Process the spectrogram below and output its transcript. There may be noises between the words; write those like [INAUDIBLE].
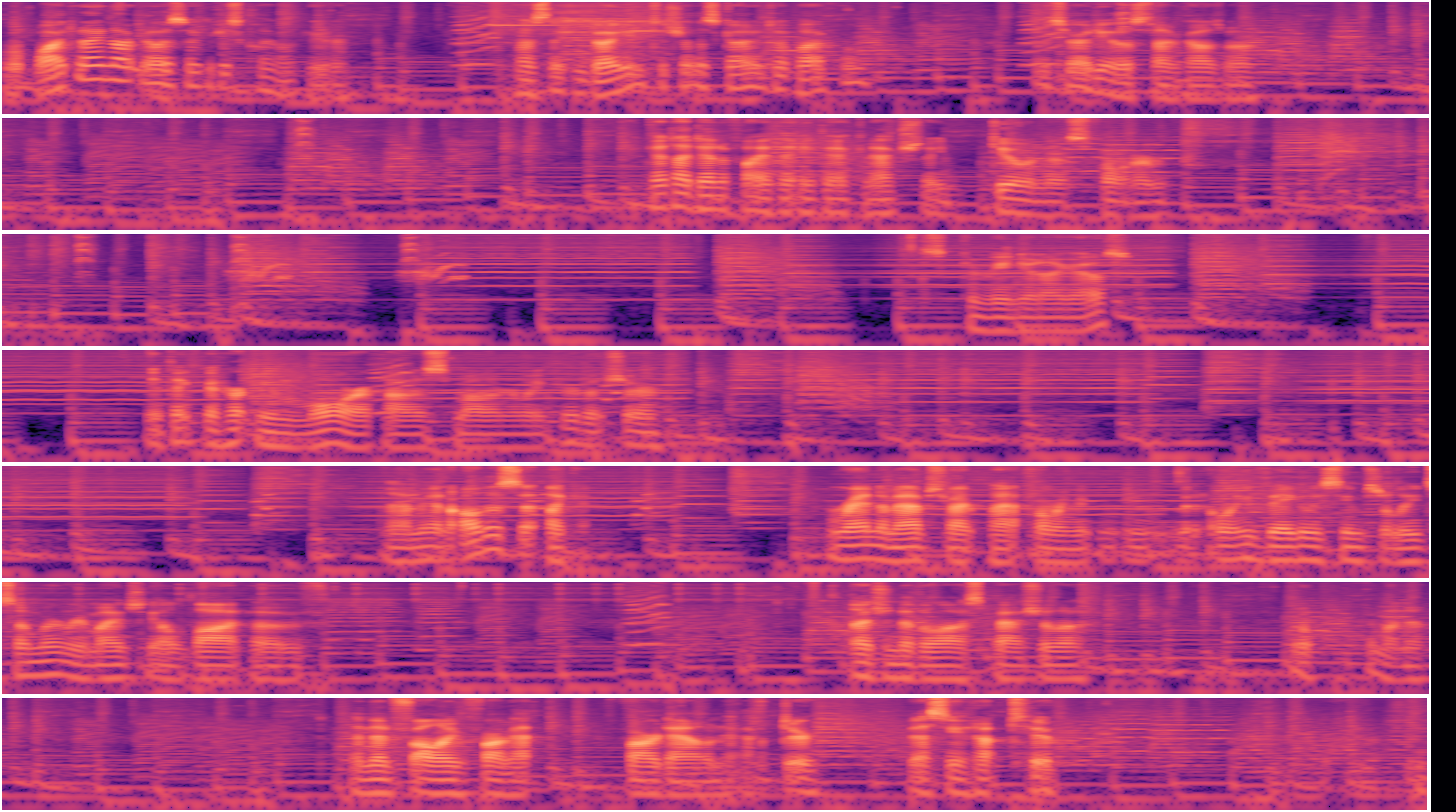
Well, why did I not realize I could just climb up here? I was thinking, do I need to turn this guy into a platform? What's your idea this time, Cosmo? I can't identify anything I can actually do in this form. It's convenient, I guess. You'd think it could hurt me more if I was smaller and weaker, but sure. I mean, all this, uh, like, random abstract platforming that only vaguely seems to lead somewhere reminds me a lot of Legend of the Lost Spatula. Oh, come on now. And then falling far, far down after [LAUGHS] messing it up too.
